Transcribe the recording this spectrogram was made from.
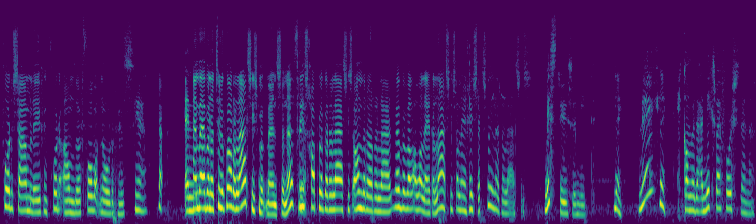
voor de samenleving, voor de ander, voor wat nodig is. Ja. Ja. En, En we hebben natuurlijk wel relaties met mensen, hè? vriendschappelijke relaties, andere relaties. We hebben wel allerlei relaties, alleen geen seksuele relaties. mist u ze niet? Nee. Nee? Nee. Ik kan me daar niks bij voorstellen.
